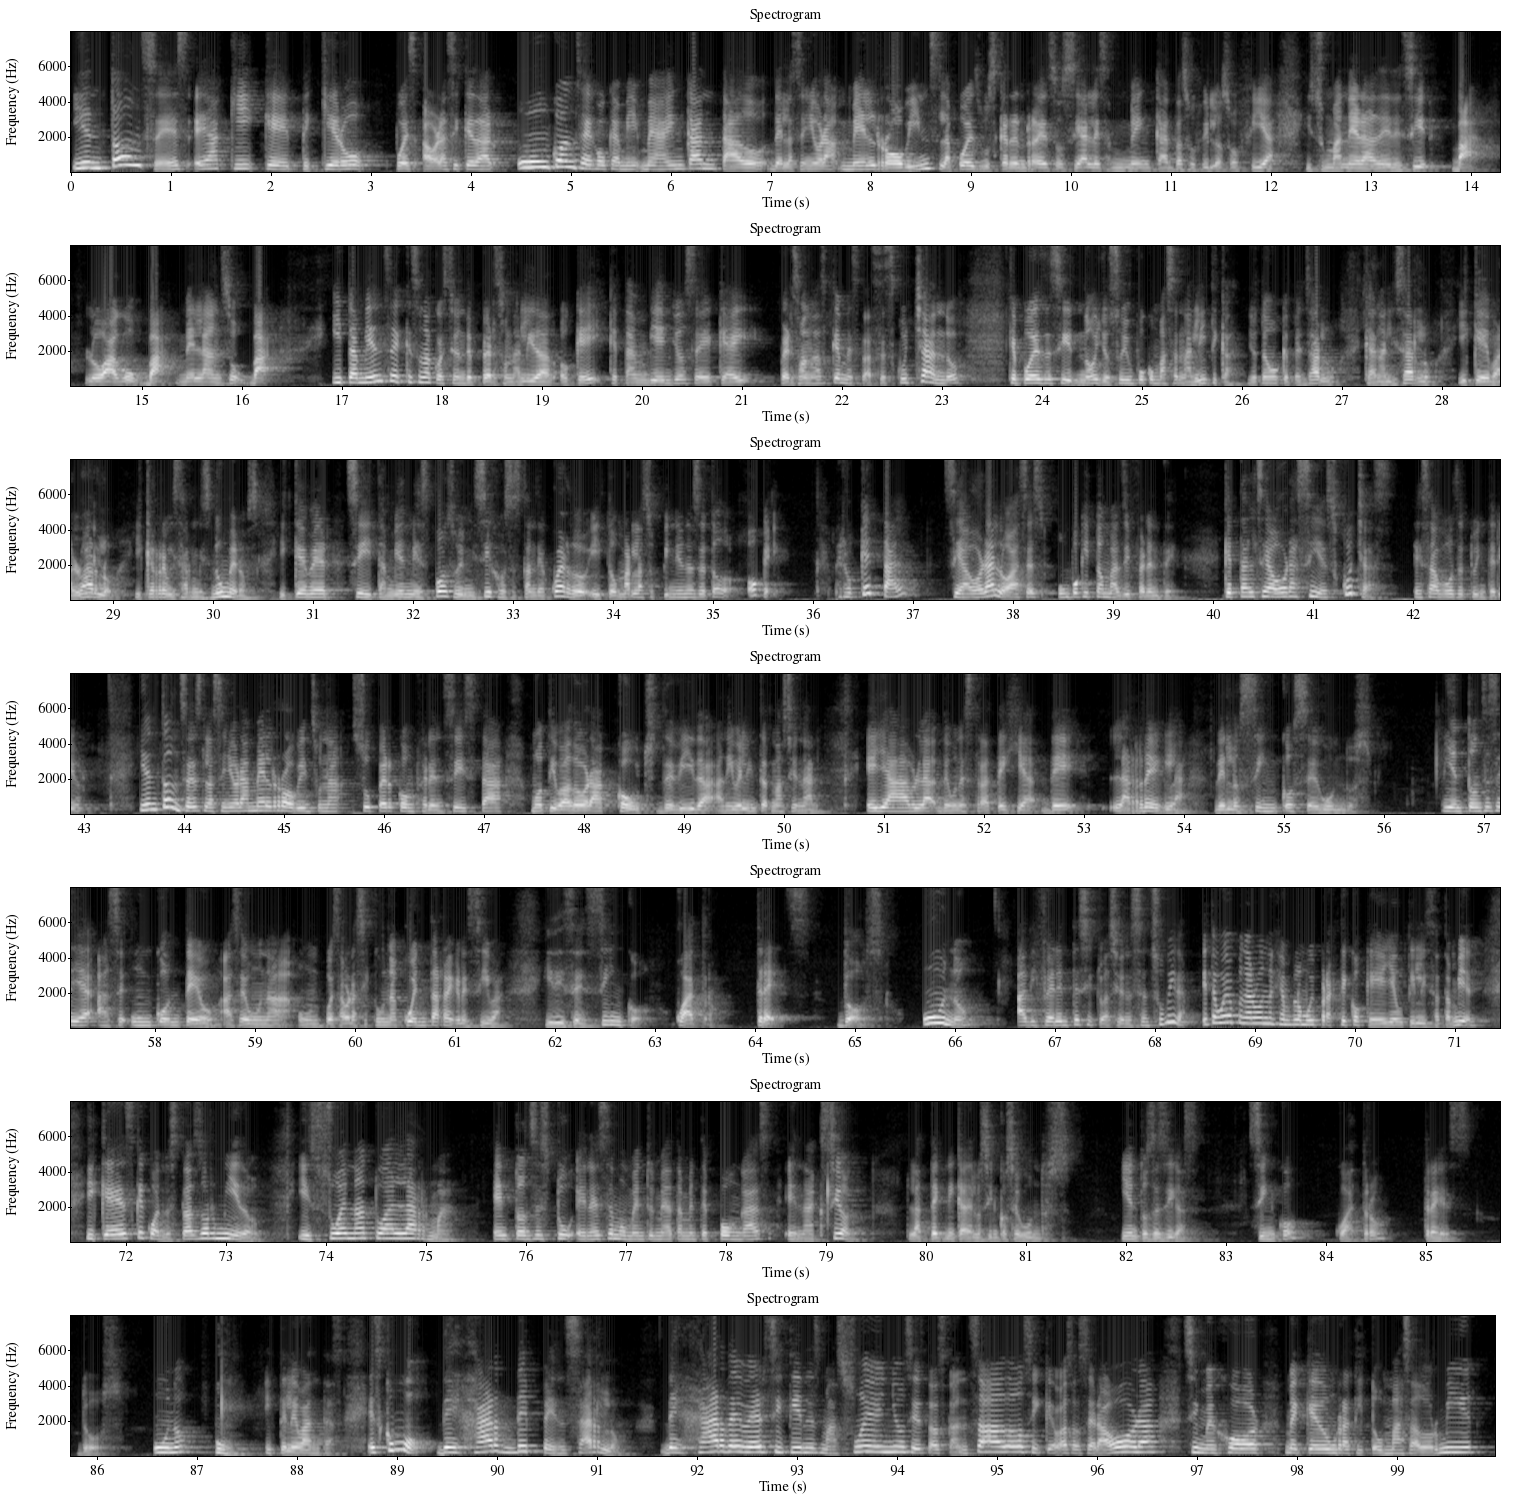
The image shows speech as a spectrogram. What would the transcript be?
Y entonces, he aquí que te quiero, pues ahora sí que dar un consejo que a mí me ha encantado de la señora Mel Robbins. La puedes buscar en redes sociales. A mí me encanta su filosofía y su manera de decir, va, lo hago, va, me lanzo, va. Y también sé que es una cuestión de personalidad, ¿ok? Que también yo sé que hay personas que me estás escuchando que puedes decir, no, yo soy un poco más analítica, yo tengo que pensarlo, que analizarlo y que evaluarlo y que revisar mis números y que ver si también mi esposo y mis hijos están de acuerdo y tomar las opiniones de todo. Ok, pero ¿qué tal si ahora lo haces un poquito más diferente? ¿Qué tal si ahora sí escuchas? Esa voz de tu interior. Y entonces la señora Mel Robbins, una super conferencista, motivadora, coach de vida a nivel internacional, ella habla de una estrategia de la regla de los cinco segundos. Y entonces ella hace un conteo, hace una, pues ahora sí que una cuenta regresiva y dice 5, 4, 3, 2, 1 a diferentes situaciones en su vida. Y te voy a poner un ejemplo muy práctico que ella utiliza también, y que es que cuando estás dormido y suena tu alarma, entonces tú en ese momento inmediatamente pongas en acción la técnica de los 5 segundos. Y entonces digas 5, 4, 3, 2, 1, ¡pum! Y te levantas. Es como dejar de pensarlo dejar de ver si tienes más sueño, si estás cansado, si qué vas a hacer ahora, si mejor me quedo un ratito más a dormir.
